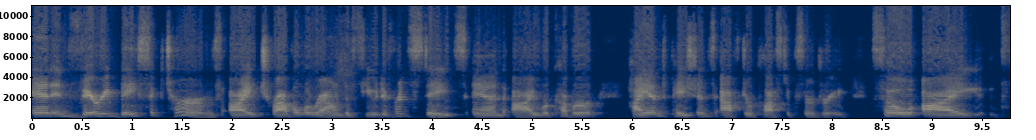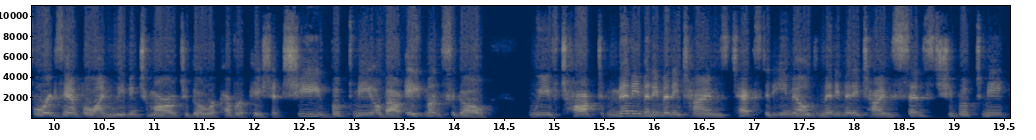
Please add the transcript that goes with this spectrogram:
and in very basic terms, I travel around a few different states and I recover high end patients after plastic surgery. So, I, for example, I'm leaving tomorrow to go recover a patient. She booked me about eight months ago. We've talked many, many, many times, texted, emailed many, many times since she booked me.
